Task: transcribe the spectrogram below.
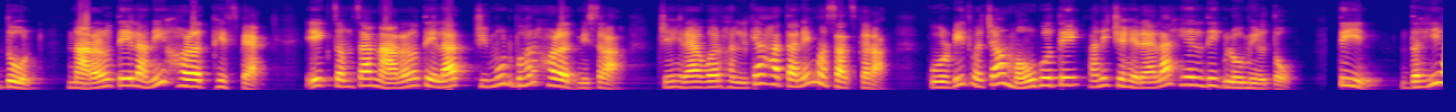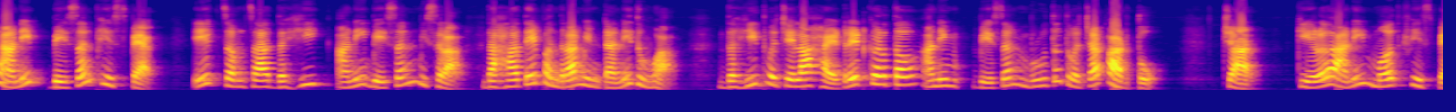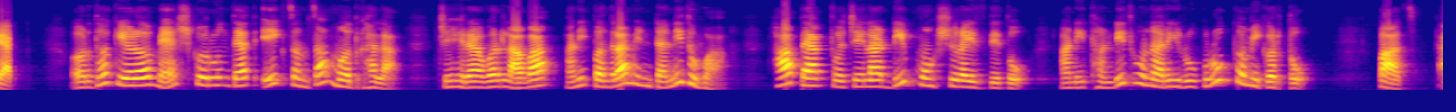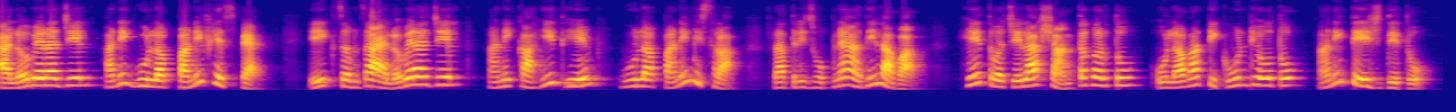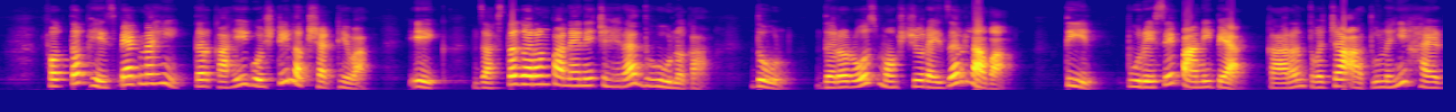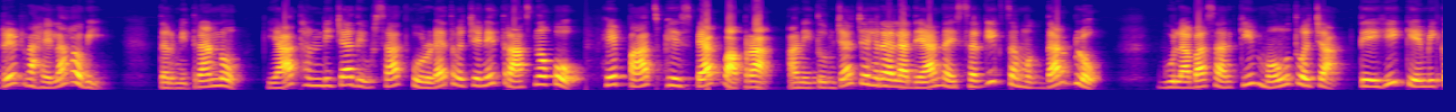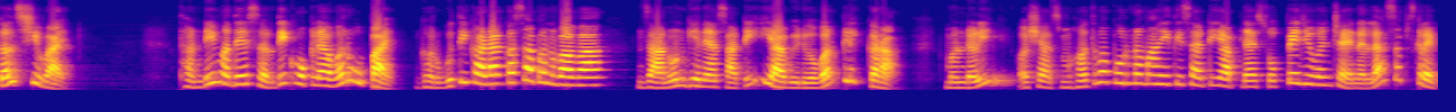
दोन नारळ तेल आणि हळद फेस पॅक. एक चमचा नारळ तेलात चिमूटभर हळद मिसळा. चेहऱ्यावर हलक्या हाताने मसाज करा. कोरडी त्वचा मऊ होते आणि चेहऱ्याला हेल्दी ग्लो मिळतो. तीन दही आणि बेसन फेस पॅक. एक चमचा दही आणि बेसन मिसळा. दहा ते पंधरा मिनिटांनी धुवा. दही त्वचेला हायड्रेट करतं आणि बेसन मृत त्वचा काढतो. चार केळं आणि मध फेसपॅक अर्ध केळं मॅश करून त्यात एक चमचा मध घाला. चेहऱ्यावर लावा आणि पंधरा मिनिटांनी धुवा. हा पॅक त्वचेला डीप मॉइश्चराईज देतो आणि थंडीत होणारी रुकरुक कमी करतो. पाच ॲलोवेरा जेल आणि गुलाब पाणी फेस पॅक एक चमचा ॲलोवेरा जेल आणि काही थेंब गुलाब पाणी मिसळा. रात्री झोपण्याआधी लावा. हे त्वचेला शांत करतो ओलावा टिकवून ठेवतो आणि तेज देतो. फक्त फेस पॅक नाही तर काही गोष्टी लक्षात ठेवा. एक जास्त गरम पाण्याने चेहरा धुवू नका. दोन दररोज मॉइश्चरायझर लावा. तीन पुरेसे पाणी प्या कारण त्वचा आतूनही हायड्रेट राहायला हवी. तर मित्रांनो या थंडीच्या दिवसात कोरड्या त्वचेने त्रास नको. हे पाच फेस पॅक वापरा आणि तुमच्या चेहऱ्याला द्या नैसर्गिक चमकदार ग्लो. गुलाबासारखी मऊ त्वचा तेही केमिकल्स शिवाय. थंडीमध्ये सर्दी खोकल्यावर उपाय. घरगुती काढा कसा बनवावा? जाणून घेण्यासाठी या व्हिडिओवर क्लिक करा. मंडळी अशाच महत्त्वपूर्ण माहितीसाठी आपल्या सोपे जीवन चॅनलला सबस्क्राईब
